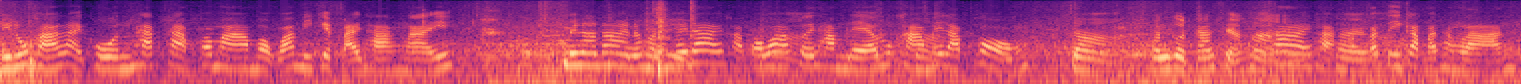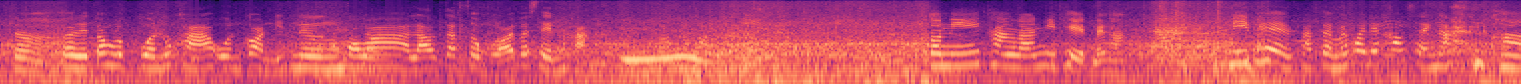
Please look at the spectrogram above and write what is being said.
มีลูกค้าหลายคนทักถามเข้ามาบอกว่ามีเก็บปลายทางไหม ไม่น่าได้นะคะพี่ ไม่ได้ค่ะ เพราะว่าเคยทำแล้วลูกค้าไม่รับของ จ้ะมันเกิดการเสียหายใช่ค่ะใช่ก็ตีกลับมาทางร้านจ้ะก็เลยต้องรบกวนลูกค้าโอนก่อนนิดนึง เพราะว่าเราจะส่งร้อยเปอร์เซ็นต์ค่ะอืมตอนนี้ทางร้านมีเพจไหมคะ มีเพจค่ะ แต่ไม่ค่อยได้เข้าใช้งาน ค่ะ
